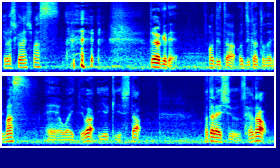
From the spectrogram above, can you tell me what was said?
よろしくお願いします。というわけで、本日はお時間となります。えー、お相手はゆうきでした。また来週、さようなら。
